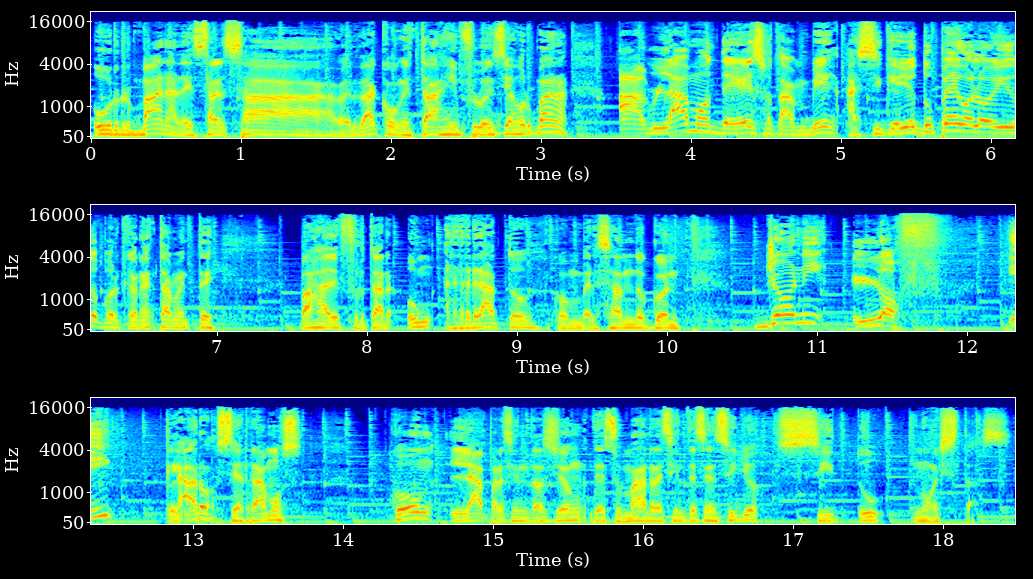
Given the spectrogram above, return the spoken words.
urbana de salsa, ¿verdad? Con estas influencias urbanas. Hablamos de eso también. Así que yo tú pego el oído porque honestamente vas a disfrutar un rato conversando con Johnny Love. Y claro, cerramos con la presentación de su más reciente sencillo, Si tú no estás.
